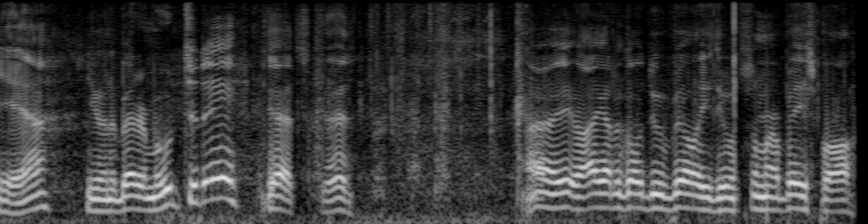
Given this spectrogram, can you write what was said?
Yeah, you in a better mood today? That's good. All right, well, I got to go do Billy doing some more baseball.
